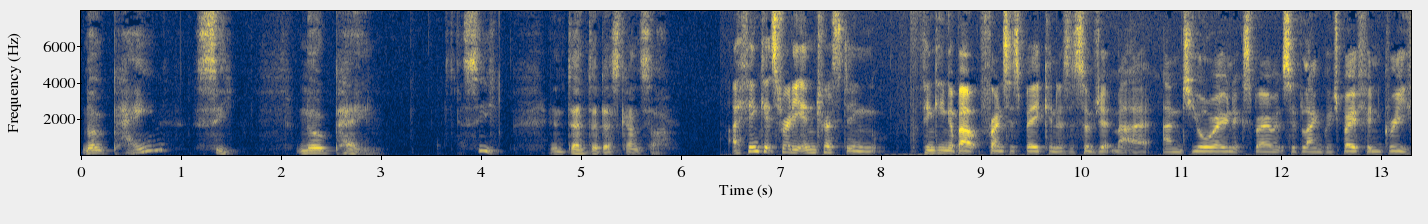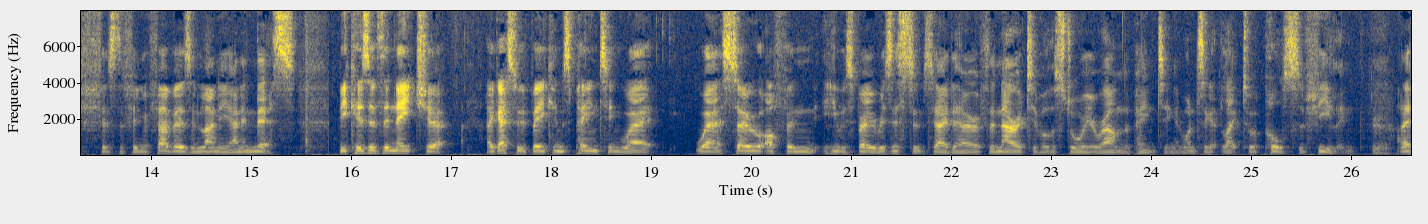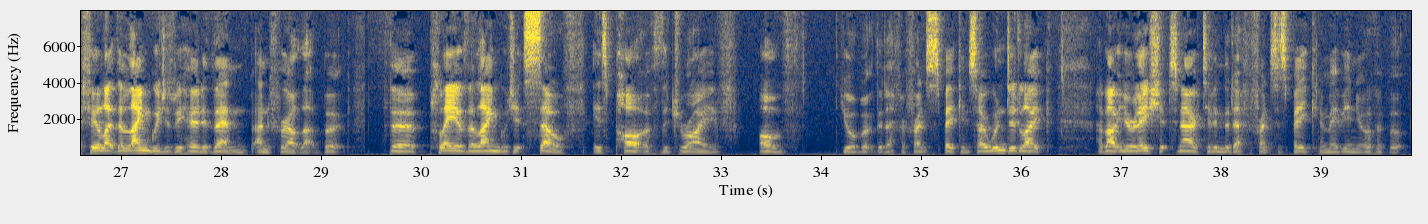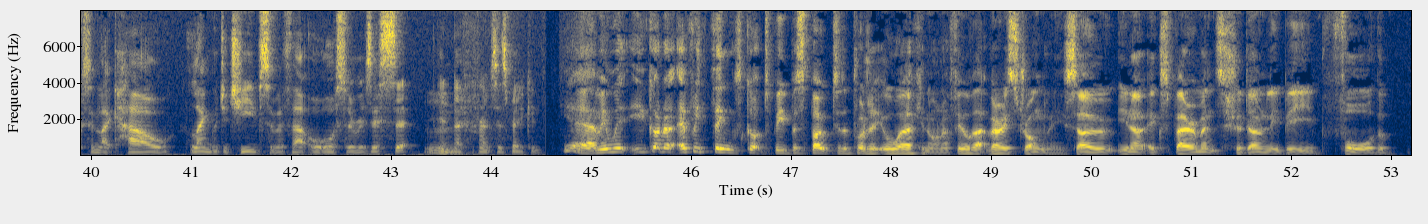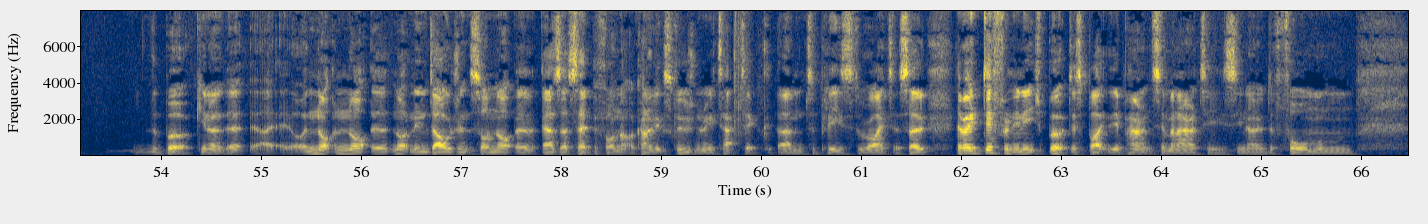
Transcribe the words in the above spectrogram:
No pain? Si. No pain. Si. Intenta descansar. I think it's really interesting thinking about Francis Bacon as a subject matter and your own experiments of language, both in Grief as the Thing of Feathers and Lanny and in this, because of the nature, I guess, with Bacon's painting, where where so often he was very resistant to the idea of the narrative or the story around the painting and wanted to get like to a pulse of feeling. Yeah. And I feel like the language as we heard it then and throughout that book, the play of the language itself is part of the drive of your book, The Death of Francis Bacon. So I wondered like about your relationship to narrative in The Death of Francis Bacon and maybe in your other books and like how language achieves some of that or also resists it Hmm. in Death of Francis Bacon. Yeah, I mean, you got to, everything's got to be bespoke to the project you're working on. I feel that very strongly. So you know, experiments should only be for the the book. You know, uh, not not uh, not an indulgence or not, uh, as I said before, not a kind of exclusionary tactic um, to please the writer. So they're very different in each book, despite the apparent similarities. You know, the form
